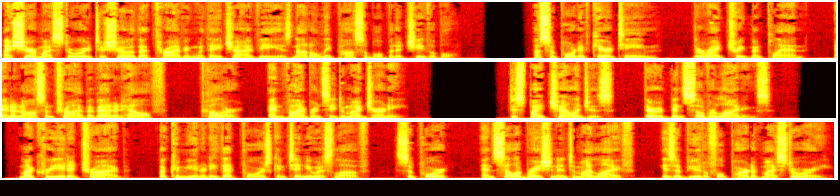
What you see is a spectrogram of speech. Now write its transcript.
I share my story to show that thriving with HIV is not only possible but achievable. A supportive care team, the right treatment plan, and an awesome tribe have added health, color, and vibrancy to my journey. Despite challenges, there have been silver linings. My created tribe, a community that pours continuous love, support, and celebration into my life, is a beautiful part of my story.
